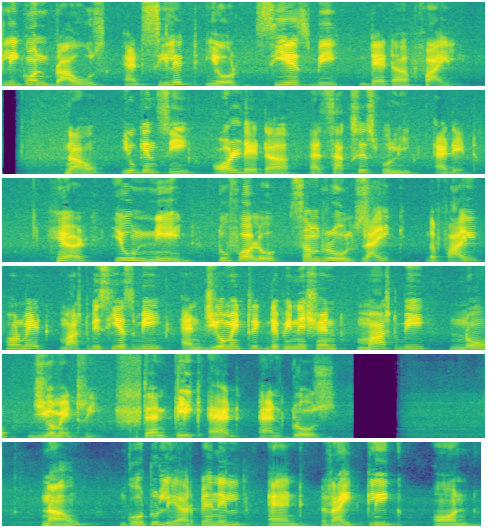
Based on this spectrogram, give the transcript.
Click on browse and select your CSV data file. Now you can see all data has successfully added. Here you need to follow some rules like the file format must be CSV and geometric definition must be no geometry. Then click add and close. Now go to layer panel and right click on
